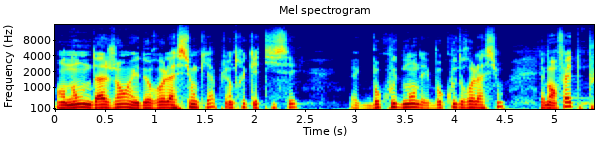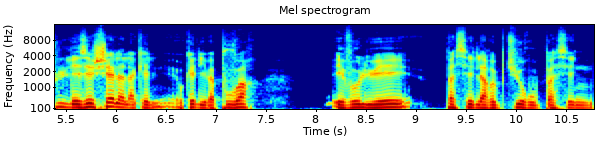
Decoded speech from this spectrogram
en nombre d'agents et de relations qu'il y a, plus un truc est tissé, avec beaucoup de monde et beaucoup de relations, et ben en fait, plus les échelles à laquelle, auxquelles il va pouvoir évoluer, passer de la rupture ou passer une...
